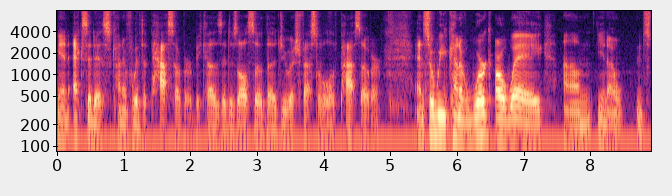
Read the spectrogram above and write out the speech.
in Exodus kind of with the Passover because it is also the Jewish festival of Passover. And so we kind of work our way, um, you know, it's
